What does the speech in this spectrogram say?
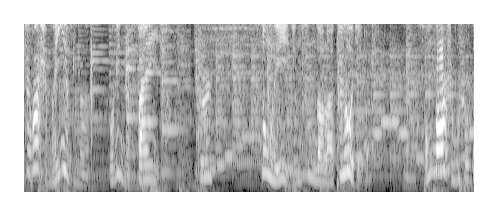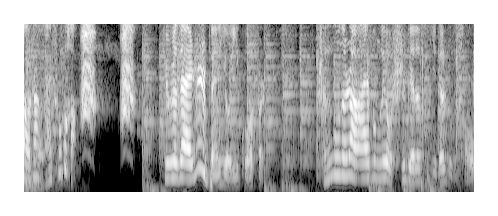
这话什么意思呢？我给你们翻译一下，就是送礼已经送到了最后阶段，嗯，红包什么时候到账还说不好。就是在日本有一果粉，成功的让 iPhone 六识别了自己的乳头，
